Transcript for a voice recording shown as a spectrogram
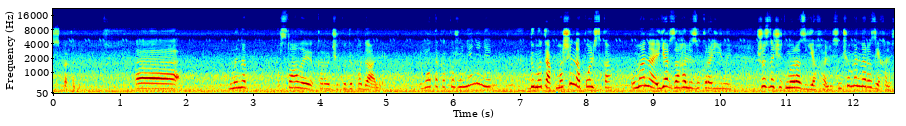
спека. Е, мене послали, коротше, куди подалі. Я така кажу, ні-ні-ні. Думаю, так, машина польська, у мене я взагалі з України. Що значить ми роз'їхались? Нічого ми не роз'їхались.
